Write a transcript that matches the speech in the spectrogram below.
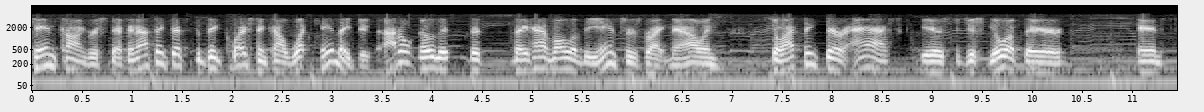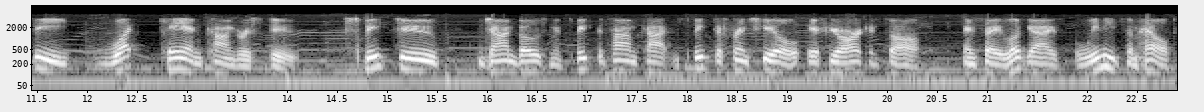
can Congress step in? I think that's the big question, Kyle. What can they do? And I don't know that that they have all of the answers right now. And so I think their ask is to just go up there and see what can Congress do. Speak to John Boozman, speak to Tom Cotton, speak to French Hill if you're Arkansas, and say, look, guys, we need some help,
